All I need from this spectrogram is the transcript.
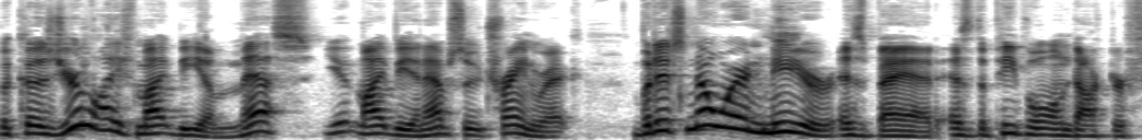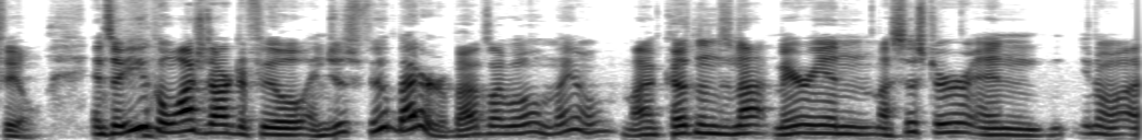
because your life might be a mess, it might be an absolute train wreck, but it's nowhere near as bad as the people on Dr. Phil. And so you can watch Dr. Phil and just feel better about it. It's like, well, you know, my cousin's not marrying my sister, and you know, I,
